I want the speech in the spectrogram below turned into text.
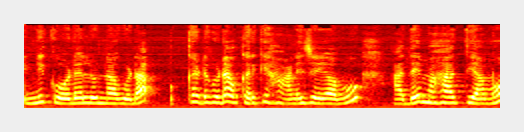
ఎన్ని కోడలు ఉన్నా కూడా ఒక్కటి కూడా ఒకరికి హాని చేయవు. అదే మహాత్యము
